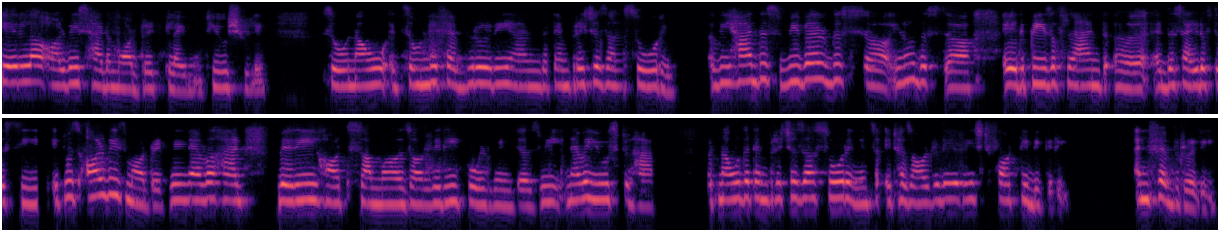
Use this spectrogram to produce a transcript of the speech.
Kerala always had a moderate climate usually. So now it's only february and the temperatures are soaring. We had this we were this uh, you know this uh, a piece of land uh, at the side of the sea. It was always moderate. We never had very hot summers or very cold winters. We never used to have but now the temperatures are soaring. It's, it has already reached 40 degree in February.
